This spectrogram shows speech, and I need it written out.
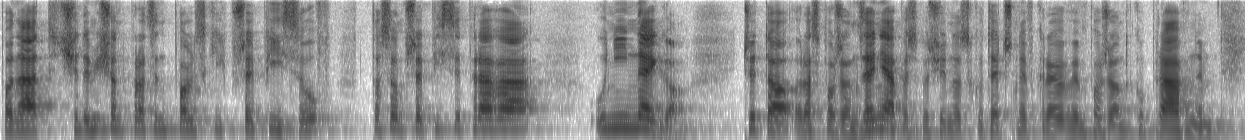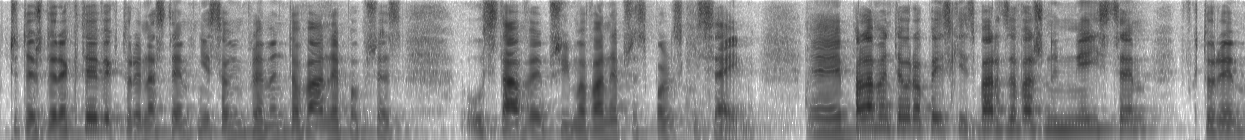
Ponad 70% polskich przepisów to są przepisy prawa unijnego czy to rozporządzenia bezpośrednio skuteczne w krajowym porządku prawnym, czy też dyrektywy, które następnie są implementowane poprzez ustawy przyjmowane przez polski Sejm. E, Parlament Europejski jest bardzo ważnym miejscem, w którym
